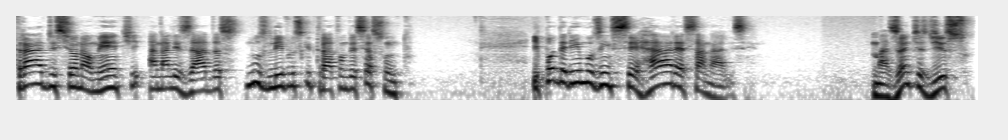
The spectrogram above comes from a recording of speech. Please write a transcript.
tradicionalmente analisadas nos livros que tratam desse assunto. E poderíamos encerrar essa análise. Mas antes disso,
